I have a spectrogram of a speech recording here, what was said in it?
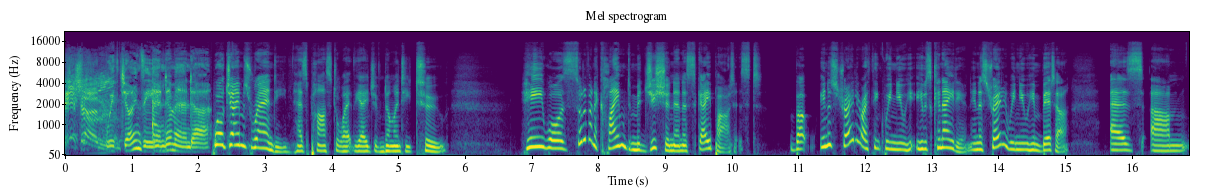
Nation. With Jonesy and Amanda. Well, James Randi has passed away at the age of 92. He was sort of an acclaimed magician and escape artist. But in Australia, I think we knew he, he was Canadian. In Australia, we knew him better as um,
